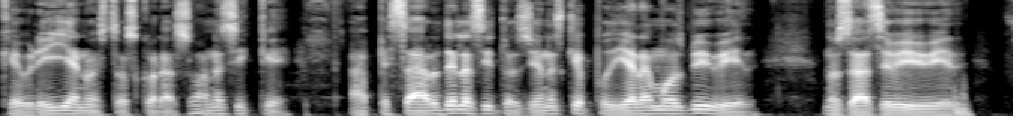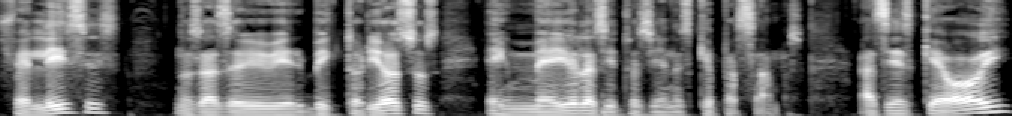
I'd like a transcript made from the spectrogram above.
que brilla en nuestros corazones y que, a pesar de las situaciones que pudiéramos vivir, nos hace vivir felices nos hace vivir victoriosos en medio de las situaciones que pasamos. Así es que hoy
